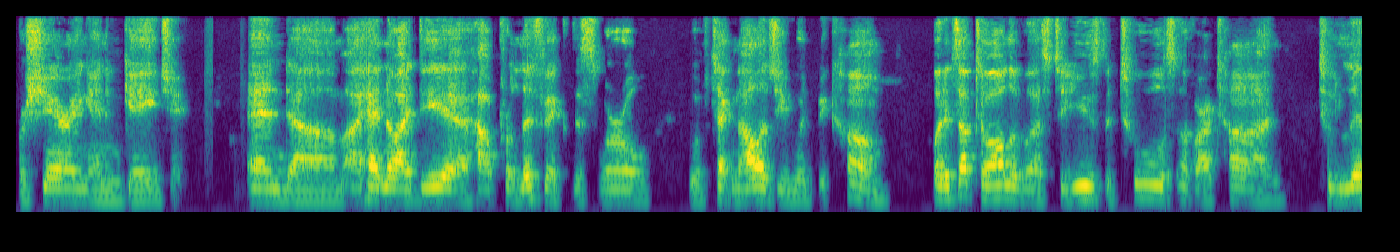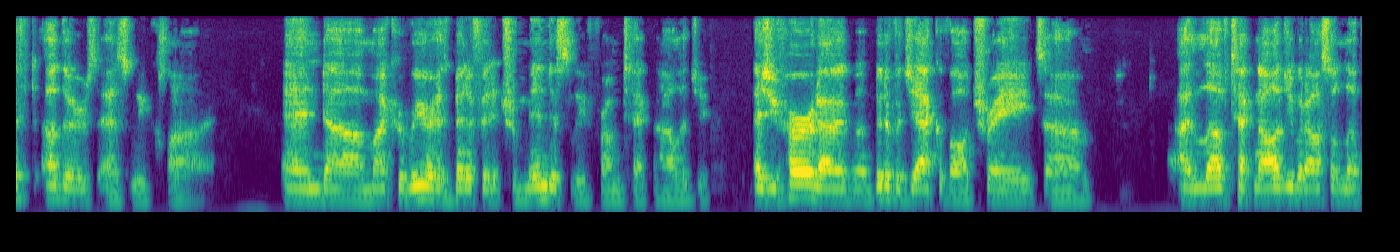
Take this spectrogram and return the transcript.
for sharing and engaging. And um, I had no idea how prolific this world with technology would become. But it's up to all of us to use the tools of our time to lift others as we climb. And uh, my career has benefited tremendously from technology. As you've heard, I'm a bit of a jack of all trades. Um, I love technology, but I also love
